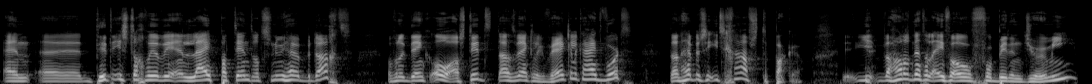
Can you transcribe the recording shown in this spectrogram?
En eh, dit is toch weer weer een lijp patent wat ze nu hebben bedacht. Waarvan ik denk, oh, als dit daadwerkelijk werkelijkheid wordt, dan hebben ze iets gaafs te pakken. Je- we hadden het net al even over Forbidden Journey.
